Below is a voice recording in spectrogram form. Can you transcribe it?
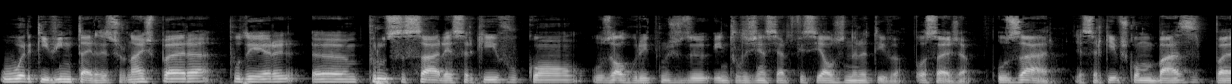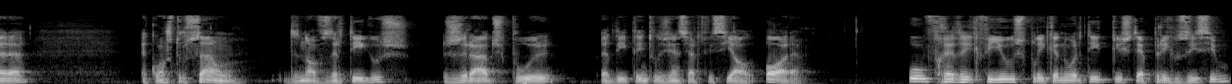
o arquivo inteiro desses jornais para poder uh, processar esse arquivo com os algoritmos de inteligência artificial generativa. Ou seja, usar esses arquivos como base para a construção de novos artigos gerados por a dita inteligência artificial. Ora, o Frederico Fiu explica no artigo que isto é perigosíssimo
